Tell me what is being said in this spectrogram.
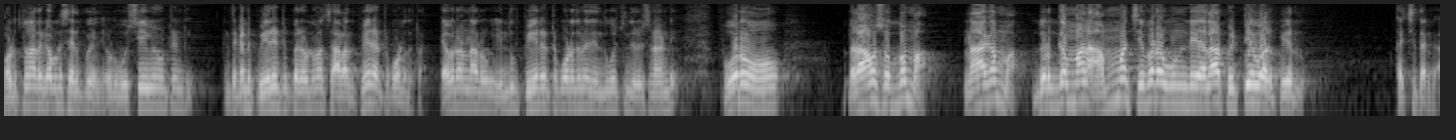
పడుతున్నారు కాబట్టి సరిపోయింది. ఇప్పుడు ఉషేవ్ ఏమిటండి? ఎందుకంటే పేరెట్టి పిలవడమే చాలా పేరెట్టకూడదట ఎవరన్నారు? ఎందుకు పేరెట్టకూడదు అనేది ఎందుకు వచ్చింది తెలిసిన అండి? పూర్వం రామసుబ్బమ్మ నాగమ్మ దుర్గమ్మ అని అమ్మ చివర ఉండేలా పెట్టేవారు పేర్లు. ఖచ్చితంగా.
